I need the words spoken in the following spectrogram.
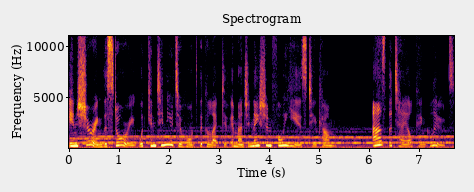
ensuring the story would continue to haunt the collective imagination for years to come. As the tale concludes,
